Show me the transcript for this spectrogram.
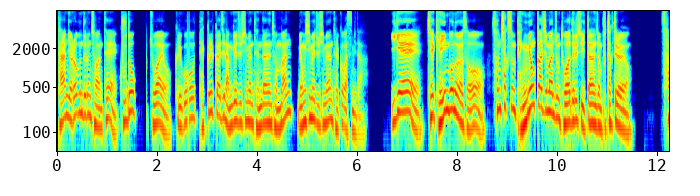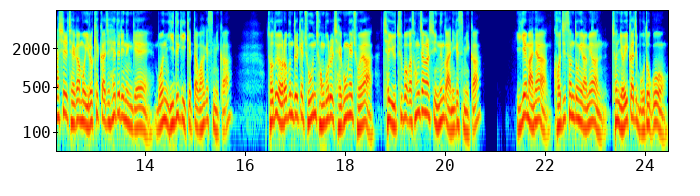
단 여러분들은 저한테 구독, 좋아요 그리고 댓글까지 남겨주시면 된다는 점만 명심해 주시면 될 것 같습니다. 이게 제 개인 번호여서 선착순 100명까지만 좀 도와드릴 수 있다는 점 부탁드려요. 사실 제가 뭐 이렇게까지 해드리는 게 뭔 이득이 있겠다고 하겠습니까? 저도 여러분들께 좋은 정보를 제공해 줘야 제 유튜버가 성장할 수 있는 거 아니겠습니까? 이게 만약 거짓 선동이라면 전 여기까지 못 오고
